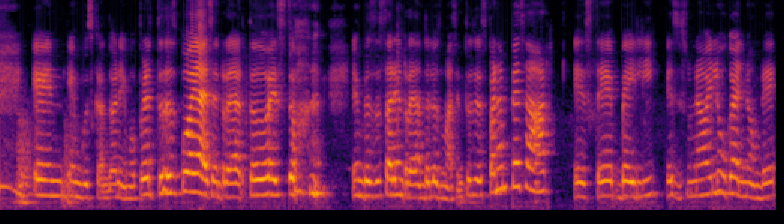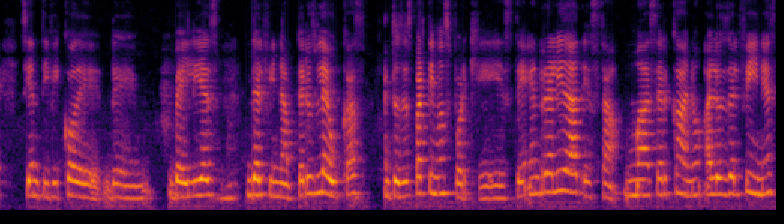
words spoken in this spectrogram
en, en Buscando a Nemo. Pero entonces voy a desenredar todo esto en vez de estar enredándolos más. Entonces, para empezar, este Bailey, es una beluga, el nombre científico de, Bailey es Delphinapterus leucas. Entonces partimos porque este en realidad está más cercano a los delfines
